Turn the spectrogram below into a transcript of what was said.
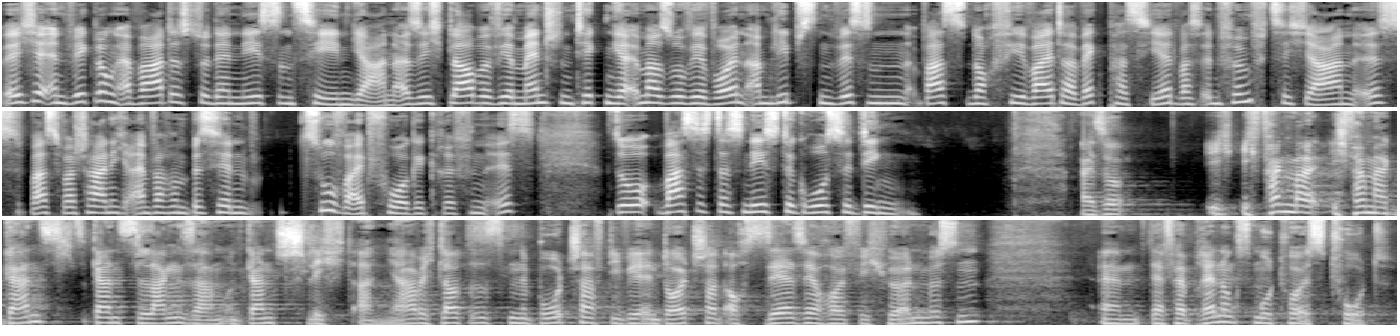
Welche Entwicklung erwartest du in den nächsten zehn Jahren? Also ich glaube, wir Menschen ticken ja immer so, wir wollen am liebsten wissen, was noch viel weiter weg passiert, was in 50 Jahren ist, was wahrscheinlich einfach ein bisschen zu weit vorgegriffen ist. So, was ist das nächste große Ding? Also ich, ich fange mal, ich fang mal ganz, ganz langsam und ganz schlicht an. Ja, aber ich glaube, das ist eine Botschaft, die wir in Deutschland auch sehr, sehr häufig hören müssen. Ähm, der Verbrennungsmotor ist tot.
